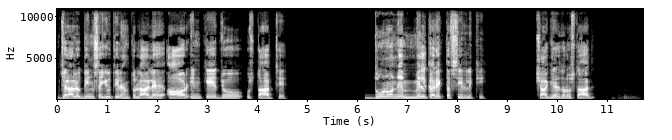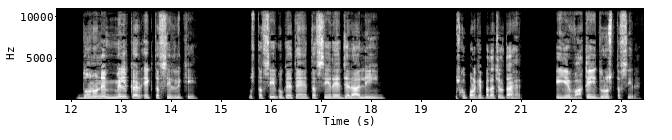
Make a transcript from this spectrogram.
جلال الدین سیوتی رحمۃ اللہ علیہ اور ان کے جو استاد تھے، دونوں نے مل کر ایک تفسیر لکھی۔ شاگرد اور استاد دونوں نے مل کر ایک تفسیر لکھی۔ اس تفسیر کو کہتے ہیں تفسیر جلالین۔ اس کو پڑھ کے پتہ چلتا ہے کہ یہ واقعی درست تفسیر ہے۔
